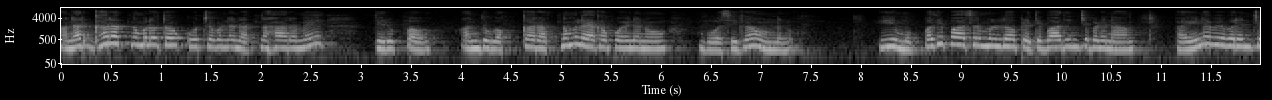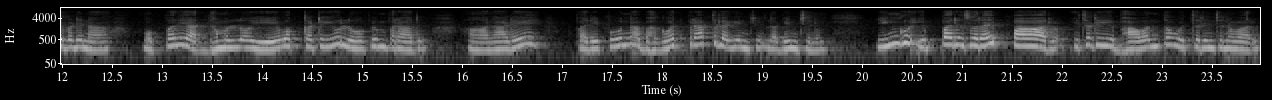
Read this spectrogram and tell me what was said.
అనర్ఘరత్నములతో కూర్చబడిన రత్నహారమే తిరుప్పావు. అందు ఒక్క రత్నము లేకపోయినను బోసిగా ఉండను ఈ ముప్పది పాశ్రముల్లో ప్రతిపాదించబడిన పైన వివరించబడిన ముప్పది అర్థముల్లో ఏ ఒక్కటియూ లోపింపరాదు. ఆనాడే పరిపూర్ణ భగవత్ప్రాప్తి లభించు లభించును. ఇంగు ఇప్పరిసురై పార్. ఇచటి ఈ భావంతో ఉచ్చరించిన వారు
